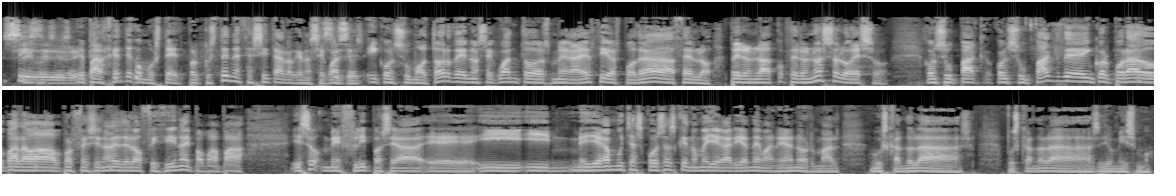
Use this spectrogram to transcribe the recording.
Sí, sí, de para gente como usted, porque usted necesita lo que no sé cuántos y con su motor de no sé cuántos megahercios podrá hacerlo, pero en la, pero no es solo eso, con su pack, con su pack de incorporado para profesionales de la oficina y pa Y eso me flipa, o sea, eh, y, me llegan muchas cosas que no me llegarían de manera normal, buscándolas, buscándolas yo mismo.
